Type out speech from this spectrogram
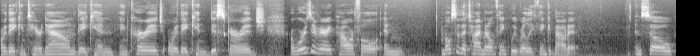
or they can tear down, they can encourage or they can discourage. Our words are very powerful and most of the time I don't think we really think about it. And so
